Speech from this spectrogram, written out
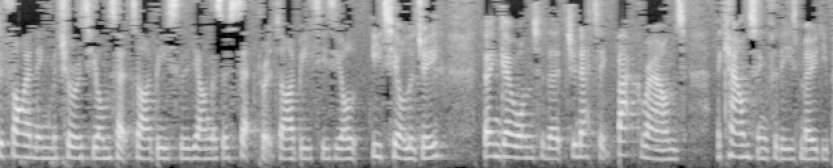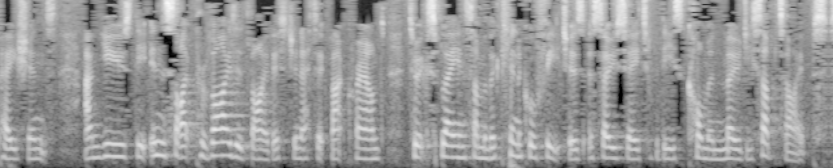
defining maturity onset diabetes of the young as a separate diabetes etiology, then go on to the genetic background accounting for these MODY patients, and use the insight provided by this genetic background to explain some of the clinical features associated with these common MODY subtypes.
